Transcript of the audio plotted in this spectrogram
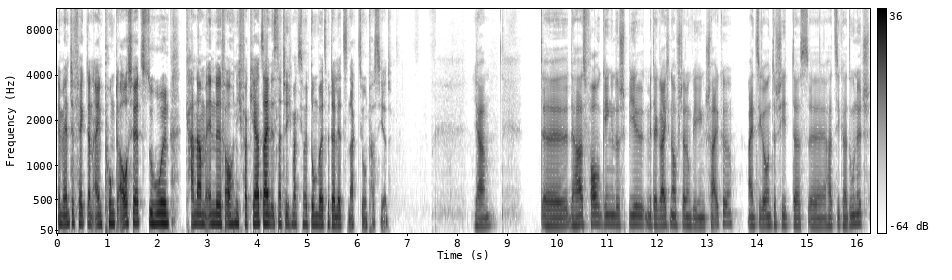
im Endeffekt dann einen Punkt auswärts zu holen, kann am Ende auch nicht verkehrt sein. Ist natürlich maximal dumm, weil es mit der letzten Aktion passiert. Ja, der HSV ging in das Spiel mit der gleichen Aufstellung wie gegen Schalke. Einziger Unterschied, dass äh, Kadunic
